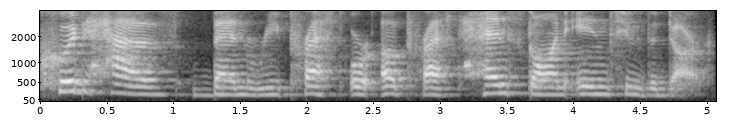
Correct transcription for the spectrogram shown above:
could have been repressed or oppressed, hence gone into the dark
